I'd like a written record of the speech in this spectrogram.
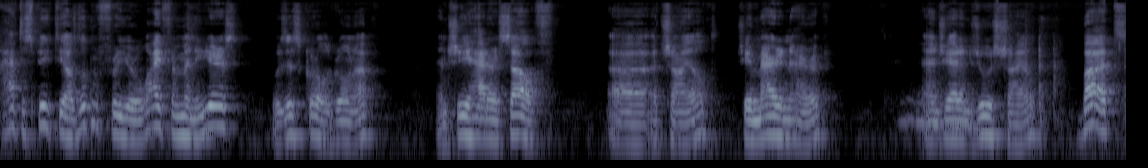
I have to speak to you. I was looking for your wife for many years. It was this girl grown up, and she had herself uh, a child. She married an Arab, and she had a Jewish child. But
